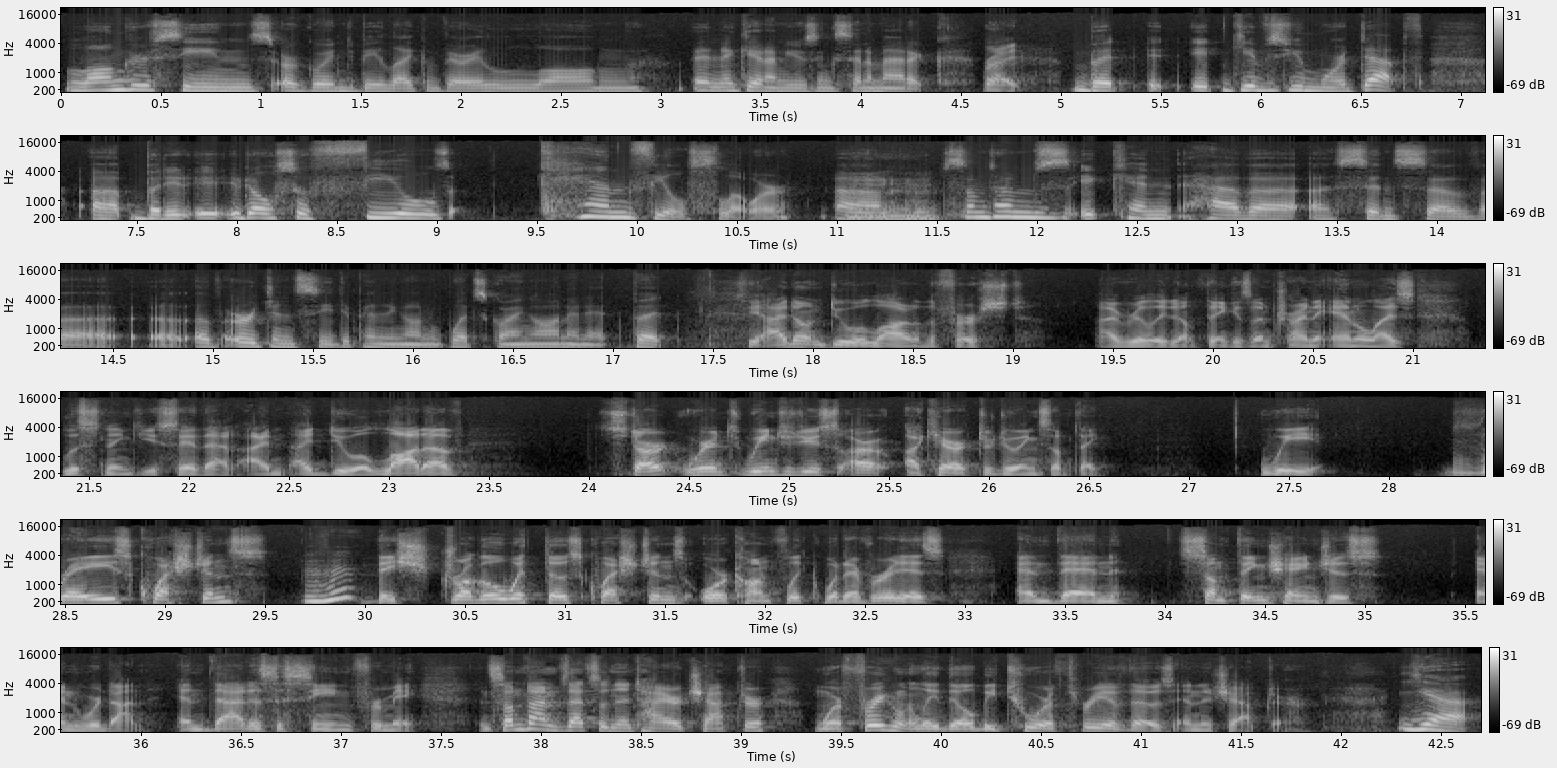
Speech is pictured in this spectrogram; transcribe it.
Longer scenes are going to be like a very long, and again, I'm using cinematic Right. but it, it gives you more depth. Uh, but it, it also feels can feel slower. Um, Sometimes it can have a, a sense of uh, of urgency depending on what's going on in it. But See, I don't do a lot of the first. I really don't think, as I'm trying to analyze listening to you say that. I, I do a lot of start. We're, we introduce our, a character doing something. We raise questions. They struggle with those questions or conflict, whatever it is, and then something changes and we're done. And that is a scene for me. And sometimes that's an entire chapter. More frequently, there'll be two or three of those in a chapter. yeah,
